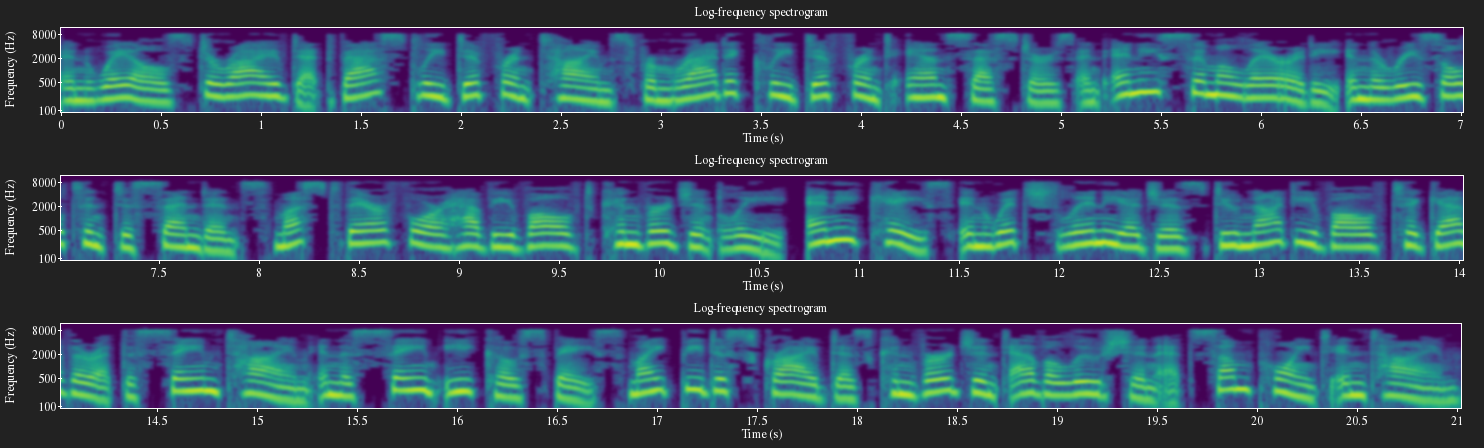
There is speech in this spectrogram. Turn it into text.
and whales derived at vastly different times from radically different ancestors and any similarity in the resultant descendants must therefore have evolved convergently. Any case in which lineages do not evolve together at the same time in the same ecospace might be described as convergent evolution at some point in time.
